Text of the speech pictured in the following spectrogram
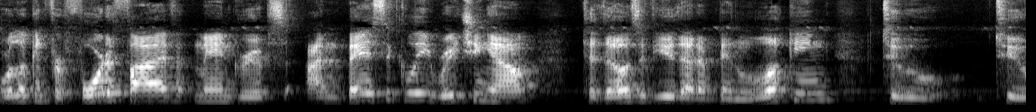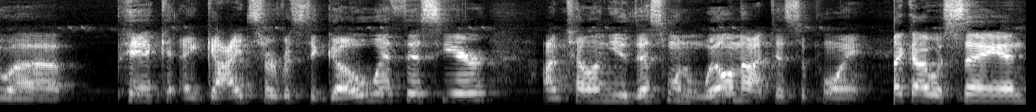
we're looking for four to five man groups. I'm basically reaching out to those of you that have been looking to to uh, pick a guide service to go with this year. I'm telling you, this one will not disappoint. Like I was saying,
